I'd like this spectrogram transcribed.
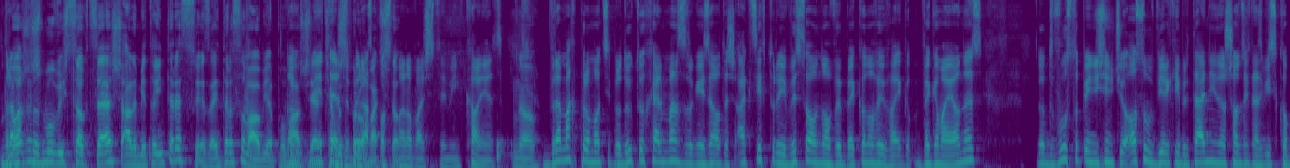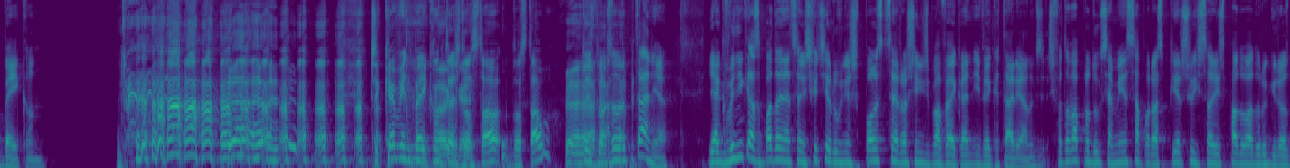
W ramach Możesz mówić co chcesz, ale mnie to interesuje. Zainteresowało mnie No, poważnie. mnie ja chciałbym też, żeby raz spróbować to. posmarować tymi. Koniec. No. W ramach promocji produktu Hellman zorganizował też akcję, w której wysłał nowy baconowy wege- wege majonez do 250 osób w Wielkiej Brytanii noszących nazwisko Bacon. Czy Kevin Bacon też Okej. dostał? dostał? To jest bardzo dobre pytanie. Jak wynika z badań na całym świecie, również w Polsce rośnie liczba wegan i wegetarian. Światowa produkcja mięsa po raz pierwszy w historii spadła drugi rok,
